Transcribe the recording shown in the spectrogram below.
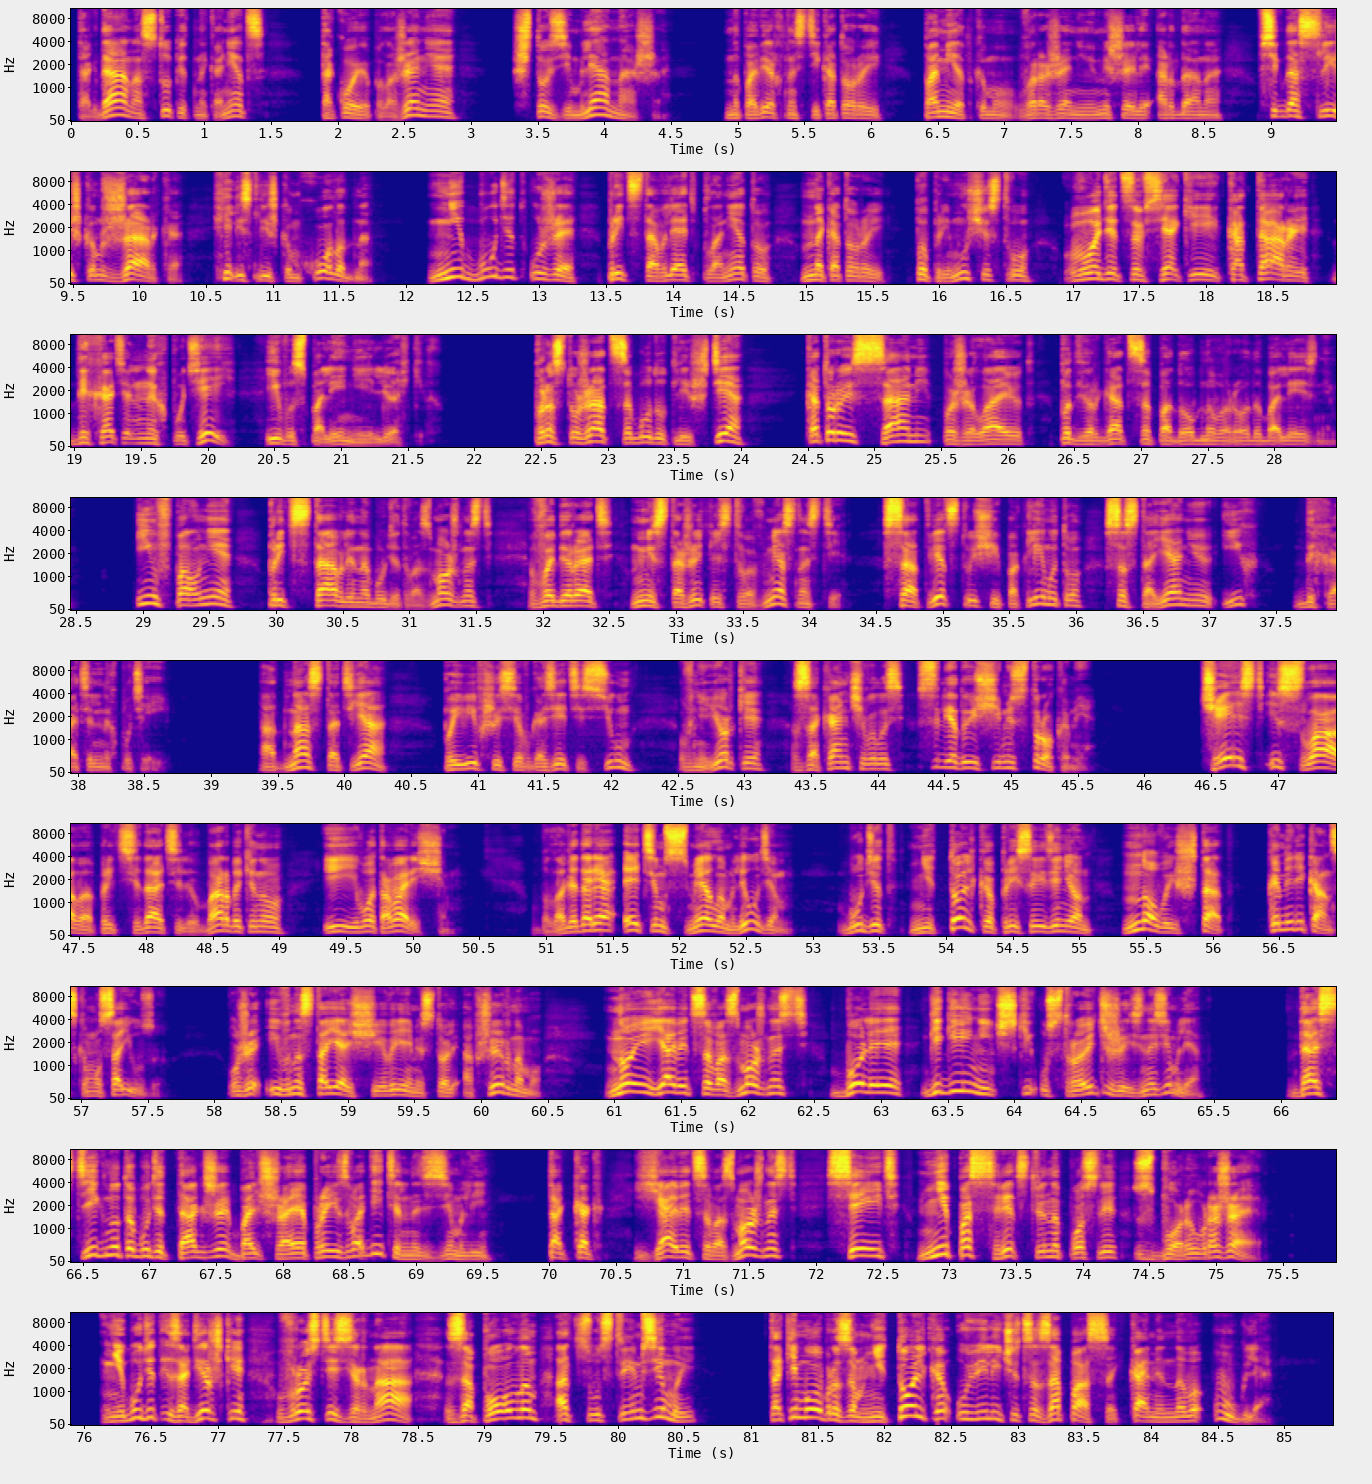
Тогда наступит, наконец, такое положение, что земля наша, на поверхности которой, по меткому выражению Мишеля Ордана, всегда слишком жарко или слишком холодно, не будет уже представлять планету, на которой, по преимуществу, вводятся всякие катары дыхательных путей и воспаление легких. Простужаться будут лишь те, которые сами пожелают подвергаться подобного рода болезням. Им вполне представлена будет возможность выбирать место жительства в местности, соответствующей по климату состоянию их дыхательных путей. Одна статья, появившаяся в газете «Сюн» в Нью-Йорке, заканчивалась следующими строками. «Честь и слава председателю Барбекину и его товарищам! Благодаря этим смелым людям будет не только присоединен новый штат к Американскому Союзу, уже и в настоящее время столь обширному, но и явится возможность более гигиенически устроить жизнь на Земле. Достигнута будет также большая производительность Земли, так как явится возможность сеять непосредственно после сбора урожая. Не будет и задержки в росте зерна за полным отсутствием зимы. Таким образом, не только увеличатся запасы каменного угля,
